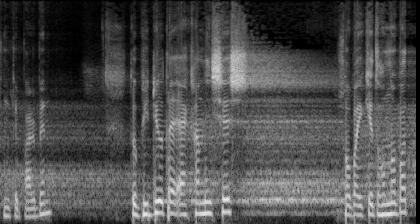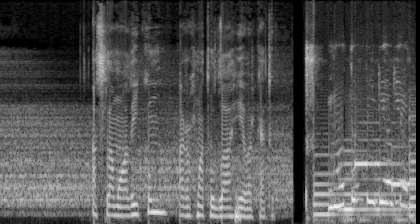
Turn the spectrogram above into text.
শুনতে পারবেন। তো ভিডিওটা এখানেই শেষ। সবাইকে ধন্যবাদ। আসসালামু আলাইকুম আর রহমতুল্লাহি আবরকাতুহ নতুন ভিডিও পেতে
